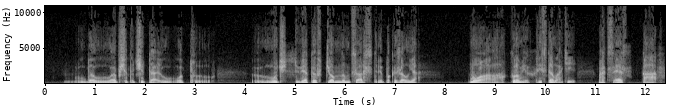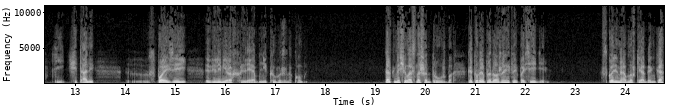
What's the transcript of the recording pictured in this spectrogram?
— Да вообще-то читаю. Вот луч света в темном царстве показал я. Ну, а кроме хрестоматии, процесс Кавки читали? С поэзией Велимира Хлебникова знакомы? Так началась наша дружба, которая продолжается и по сей день. Вскоре на обложке «Огонька»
